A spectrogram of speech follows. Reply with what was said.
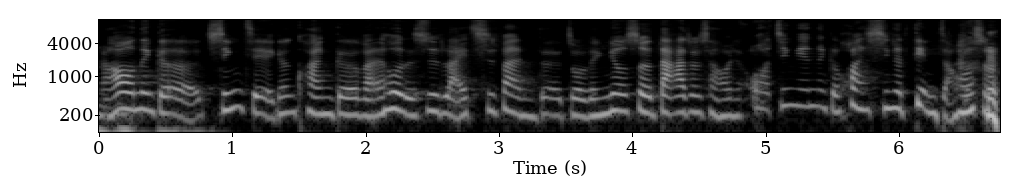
然后那个新姐跟宽哥，反正或者是来吃饭的左邻右舍，大家就常会讲哇，今天那个换新的店长或什么，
